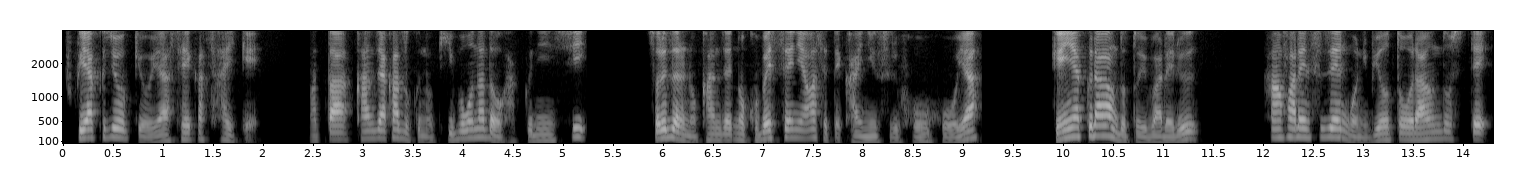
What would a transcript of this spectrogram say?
服薬状況や生活背景、また患者家族の希望などを確認し、それぞれの患者の個別性に合わせて介入する方法や、減薬ラウンドと呼ばれるカンファレンス前後に病棟をラウンドして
